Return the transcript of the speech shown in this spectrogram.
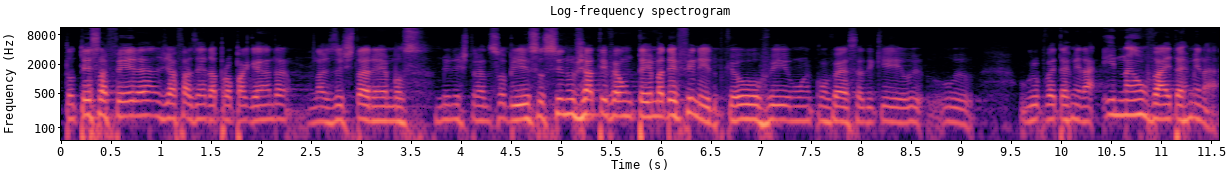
Então, terça-feira, já fazendo a propaganda, nós estaremos ministrando sobre isso, se não já tiver um tema definido, porque eu ouvi uma conversa de que o, o, o grupo vai terminar, e não vai terminar.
